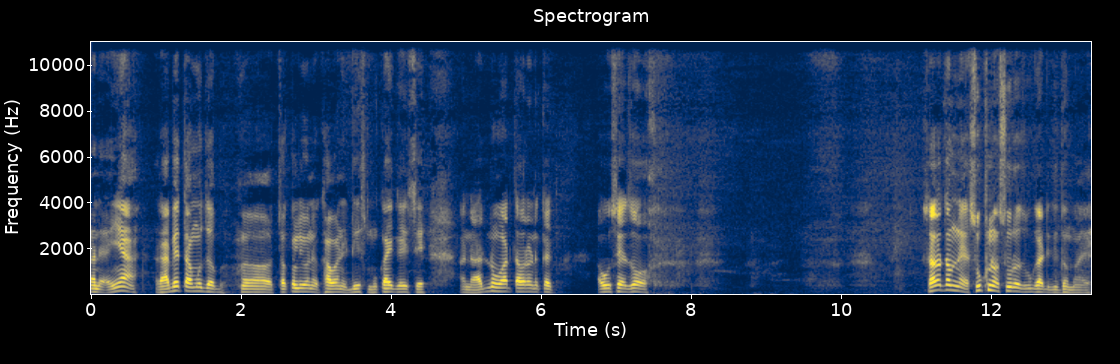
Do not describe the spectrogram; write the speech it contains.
અને અહીંયા રાબેતા મુજબ ચકલીઓને ખાવાની ડીશ મુકાઈ ગઈ છે. અને આજનું વાતાવરણ કંઈક આવું છે, જો. ચાલો તમને સુખનો સૂરજ ઉગાડી દીધો માએ.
